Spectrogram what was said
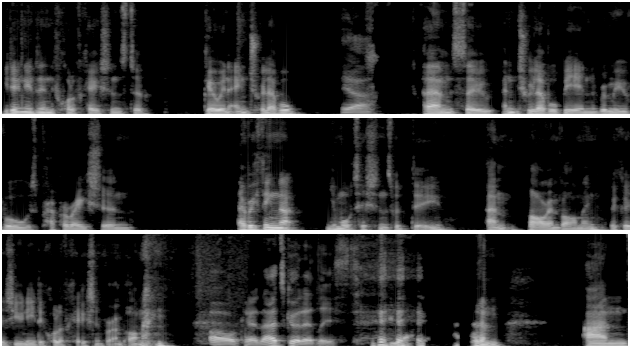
you don't need any qualifications to go in entry level. Yeah. Um, so entry level being removals, preparation, everything that your morticians would do, um, bar embalming because you need a qualification for embalming. Oh, okay, that's good at least. yeah. Um, and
